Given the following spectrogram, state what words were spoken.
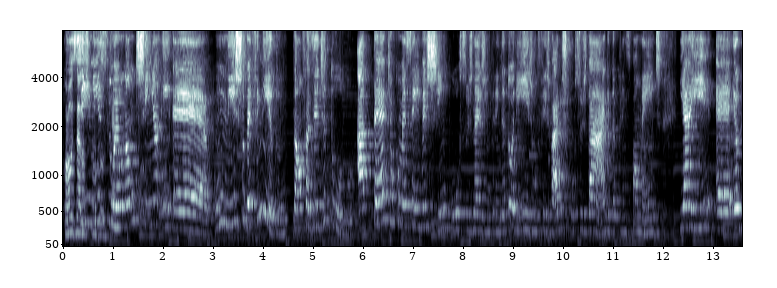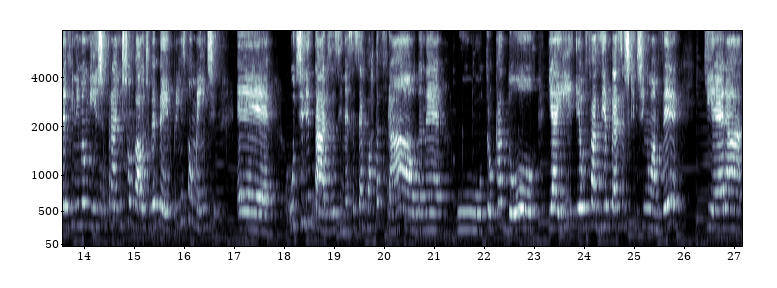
Quais eram de os produtos? início eu não tinha é, um nicho definido, então eu fazia de tudo. Até que eu comecei a investir em cursos né, de empreendedorismo, fiz vários cursos da Águida principalmente. E aí é, eu defini meu nicho para enxoval de bebê, principalmente é, utilitários, assim, necessaire porta-fralda, né? O trocador. E aí eu fazia peças que tinham a ver, que era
